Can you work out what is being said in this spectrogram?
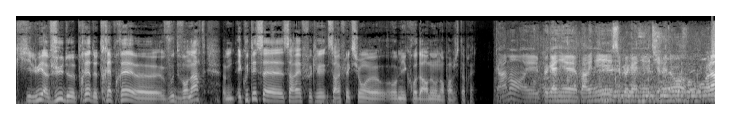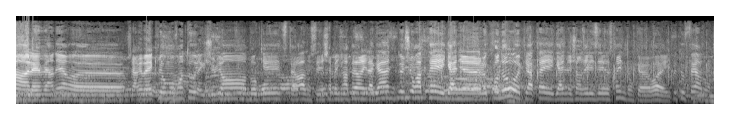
qui lui a vu de près, de très près, euh, Wout van Aert. Écoutez sa, sa, réflexion au micro d'Arnaud, on en parle juste après. Carrément, il peut gagner Paris-Nice, il peut gagner Tirreno. Voilà, l'année dernière, euh, j'arrive avec lui au Mont Ventoux, avec Julien, Boquet, etc. Donc c'est l'échappée grimpeur, il la gagne. Deux jours après, il gagne euh, le chrono, et puis après, il gagne les Champs-Élysées au sprint. Donc euh, ouais, il peut tout faire. Donc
